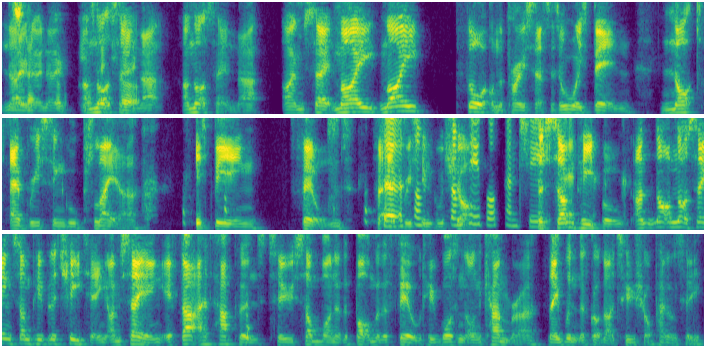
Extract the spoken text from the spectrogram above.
no, no, no. I'm not saying Tour? that. I'm not saying that. I'm saying my my thought on the process has always been not every single player is being filmed for So every some, single some shot. people can cheat. So some but- people, I'm not, I'm not saying some people are cheating. I'm saying if that had happened to someone at the bottom of the field who wasn't on camera, they wouldn't have got that two-shot penalty.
